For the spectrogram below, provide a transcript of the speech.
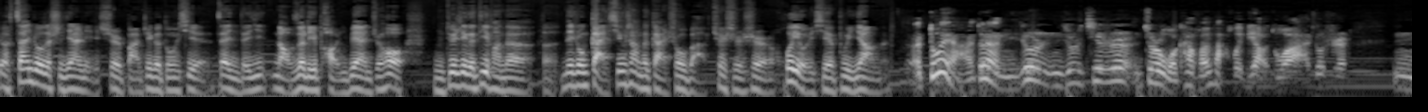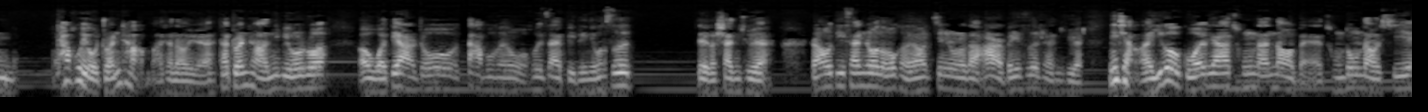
要三周的时间里，是把这个东西在你的脑子里跑一遍之后，你对这个地方的呃那种感性上的感受吧，确实是会有一些不一样的。呃，对啊，对啊，你就是你就是，其实就是我看环法会比较多啊，就是嗯，它会有转场嘛，相当于它转场，你比如说。呃，我第二周大部分我会在比利牛斯这个山区，然后第三周呢，我可能要进入到阿尔卑斯山区。你想啊，一个国家从南到北，从东到西，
